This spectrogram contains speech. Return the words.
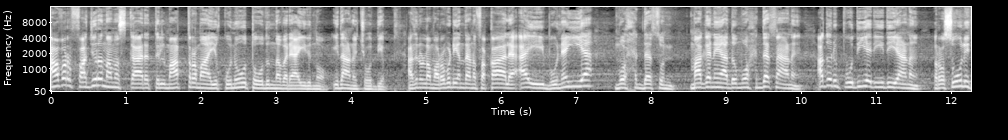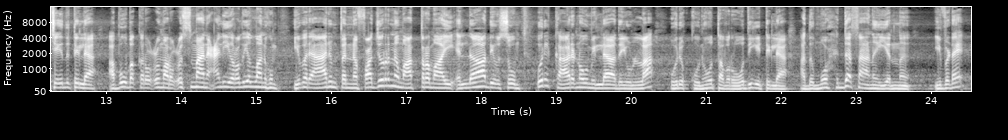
അവർ ഫജ്ർ നമസ്കാരത്തിൽ മാത്രമായി കുനു തോതുന്നവരായിരുന്നോ. ഇതാണ് ചോദ്യം. അതിനുള്ള മറുപടി എന്താണ്? ഫക്കാല ഐ ബുനയ്യ മുഹ്ദസുൻ മകനെ അത് മുഹ്ദസാണ് അതൊരു പുതിയ രീതിയാണ്. റസൂൽ ചെയ്തിട്ടില്ല. അബൂബക്കർ ഉമർ ഉസ്മാൻ അലി റളിയല്ലാഹും ഇവരാരും തന്നെ ഫജുറിന് മാത്രമായി എല്ലാ ദിവസവും ഒരു കാരണവുമില്ലാതെയുള്ള ഒരു കുനൂത്ത് അവർ ഓതിയിട്ടില്ല. അത് മുഹ്ദസാണ് എന്ന് ഇവിടെ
